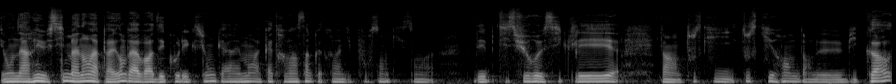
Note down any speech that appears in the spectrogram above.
Et on a réussi maintenant, à, par exemple, à avoir des collections carrément à 85-90% qui sont euh, des tissus recyclés, enfin tout ce qui, tout ce qui rentre dans le bicord.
